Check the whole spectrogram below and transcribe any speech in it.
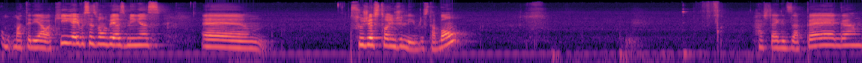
o material aqui e aí vocês vão ver as minhas é, sugestões de livros, tá bom? Hashtag desapega.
